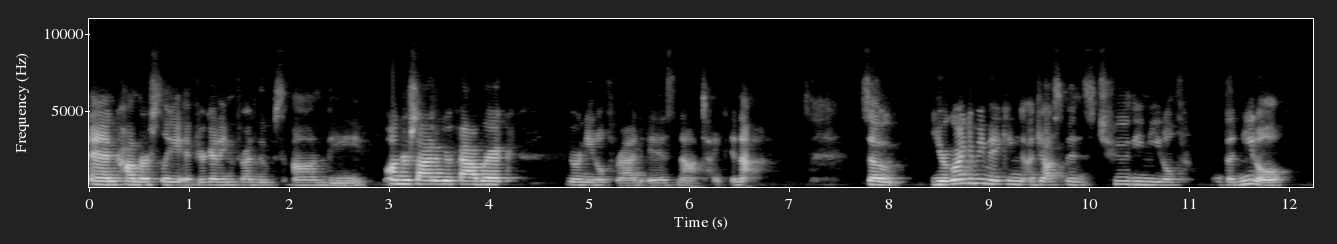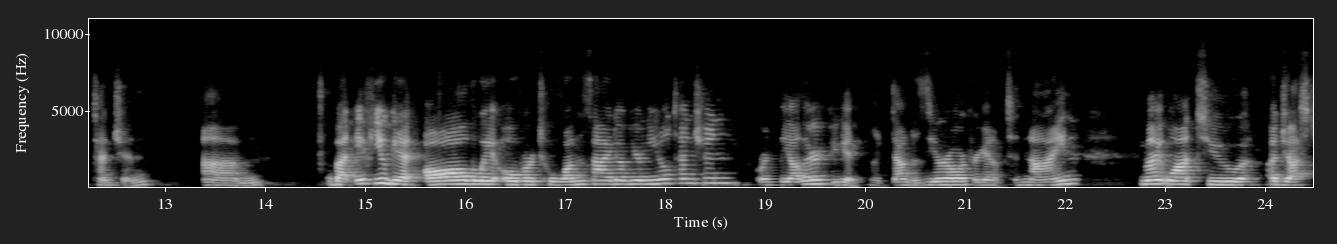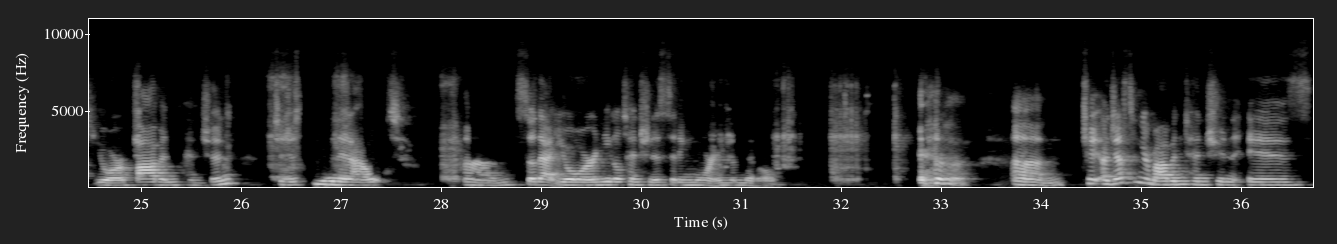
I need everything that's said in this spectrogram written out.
and conversely, if you're getting thread loops on the underside of your fabric, your needle thread is not tight enough. So you're going to be making adjustments to the needle, the needle tension. Um, but if you get all the way over to one side of your needle tension or the other, if you get like down to zero or if you get up to nine, you might want to adjust your bobbin tension to just even it out um, so that your needle tension is sitting more in the middle. um, adjusting your bobbin tension is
